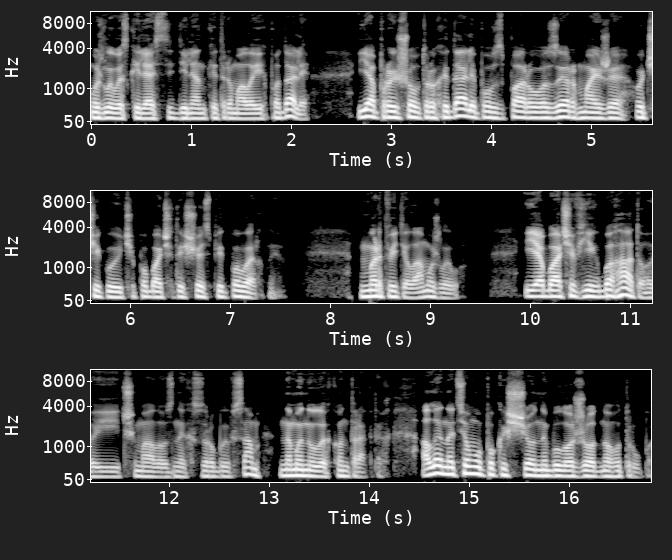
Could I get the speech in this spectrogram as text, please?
Можливо, скелясті ділянки тримали їх подалі. Я пройшов трохи далі, повз пару озер, майже очікуючи побачити щось під поверхнею. Мертві тіла, можливо. Я бачив їх багато і чимало з них зробив сам на минулих контрактах, але на цьому поки що не було жодного трупа.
